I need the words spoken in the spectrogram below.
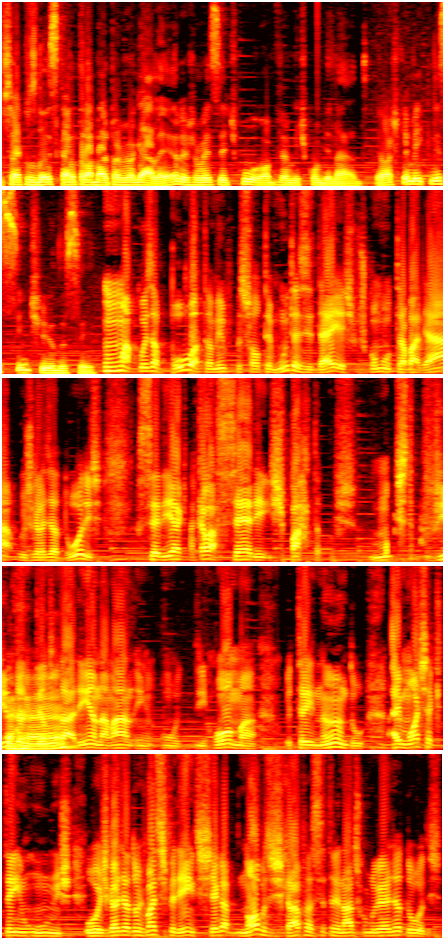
será que os dois caras trabalham pra ver a galera, já vai ser, tipo, obviamente combinado. Eu acho que é meio que nesse sentido, assim. Uma coisa boa também pro pessoal ter muitas ideias de como trabalhar os gladiadores seria aquela série Spartacus. Mostra a vida Aham. dentro da arena lá em, em Roma, treinando. Aí mostra que tem uns. Os gladiadores mais experientes, chega novos escravos para ser treinados como gladiadores.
